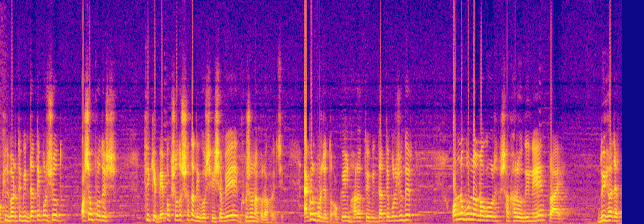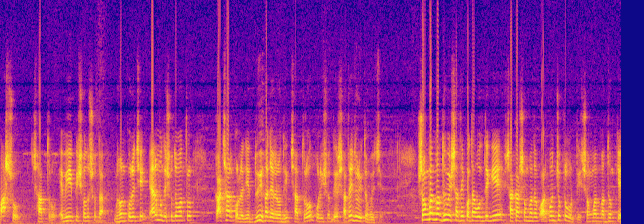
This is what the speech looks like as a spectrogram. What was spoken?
অখিল ভারতীয় বিদ্যার্থী পরিষদ অসম প্রদেশ থেকে ব্যাপক সদস্যতা দিবস হিসেবে ঘোষণা করা হয়েছে। এখন পর্যন্ত অখিল ভারতীয় বিদ্যার্থী পরিষদের অন্নপূর্ণা নগর শাখার অধীনে প্রায় দুই হাজার পাঁচশো ছাত্র এবিপি সদস্যতা গ্রহণ করেছে। এর মধ্যে শুধুমাত্র কাছাড় কলেজে দুই হাজারের অধিক ছাত্র পরিষদের সাথে জড়িত হয়েছে। সংবাদ মাধ্যমের সাথে কথা বলতে গিয়ে শাখার সম্পাদক অর্পণ চক্রবর্তী সংবাদ মাধ্যমকে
